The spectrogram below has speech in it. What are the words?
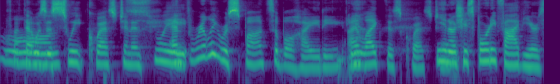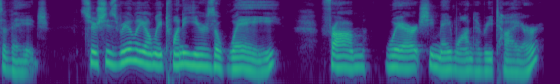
I thought that was a sweet question and, Sweet. and really responsible, Heidi. I like this question. You know, she's 45 years of age. So she's really only 20 years away from where she may want to retire.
